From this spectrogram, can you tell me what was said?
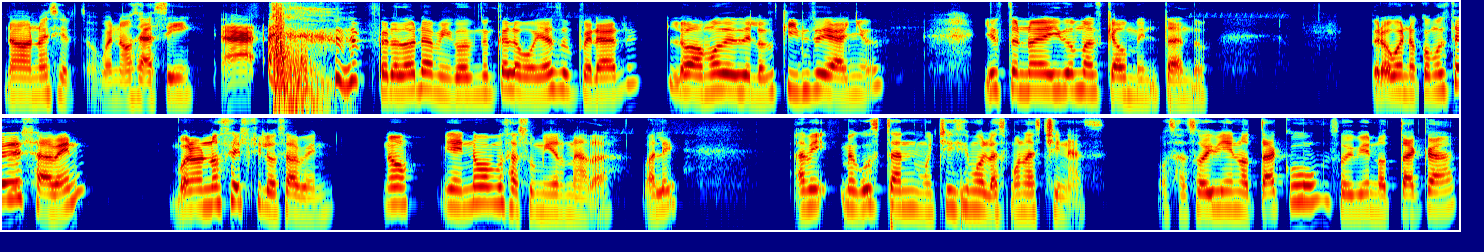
No, no es cierto. Bueno, o sea, sí. Ah. Perdón, amigos, nunca lo voy a superar. Lo amo desde los 15 años. Y esto no ha ido más que aumentando. Pero bueno, como ustedes saben, bueno, no sé si lo saben. No, bien, no vamos a asumir nada, ¿vale? A mí me gustan muchísimo las monas chinas. O sea, soy bien otaku, soy bien otaka.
